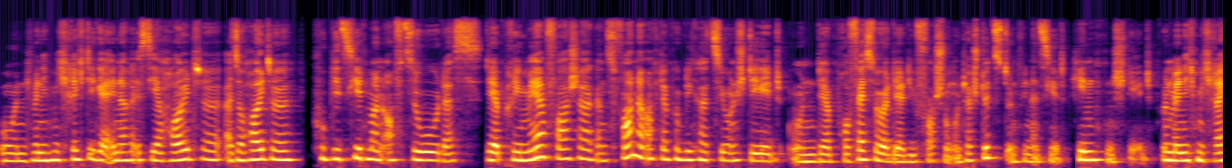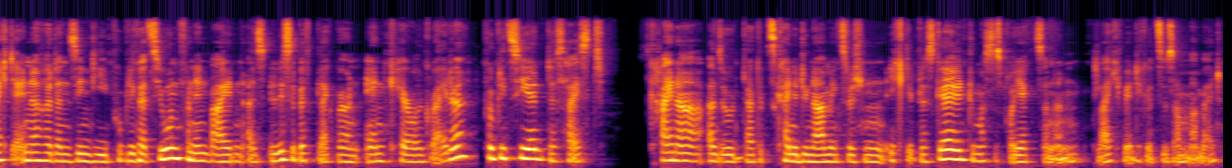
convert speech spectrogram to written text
Und wenn ich mich richtig erinnere, ist ja heute, also heute publiziert man oft so, dass der Primärforscher ganz vorne auf der Publikation steht und der Professor, der die Forschung unterstützt und finanziert, hinten steht. Und wenn ich mich recht erinnere, dann sind die Publikationen von den beiden als Elizabeth Blackburn und Carol Greider publiziert. Das heißt, keiner, also da gibt es keine Dynamik zwischen ich gebe das Geld, du machst das Projekt, sondern gleichwertige Zusammenarbeit.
